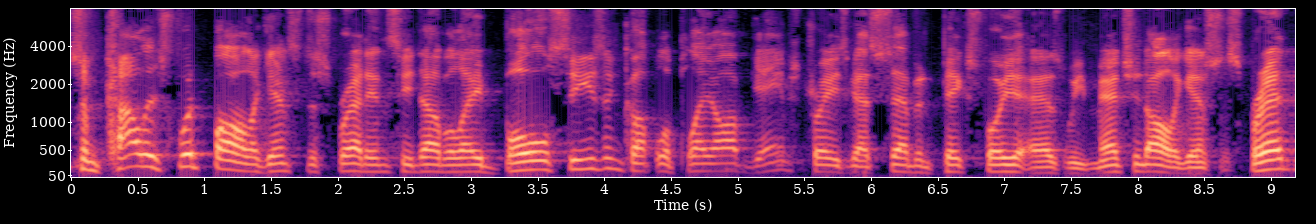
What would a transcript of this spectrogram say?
some college football against the spread NCAA bowl season, couple of playoff games. Trey's got seven picks for you, as we mentioned, all against the spread.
